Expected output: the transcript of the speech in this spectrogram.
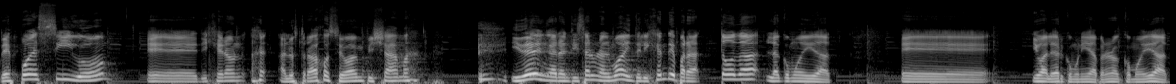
Después sigo. eh, dijeron, a los trabajos se va en pijama. y deben garantizar una almohada inteligente para toda la comodidad. Eh, iba a leer comunidad, pero no, comodidad.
